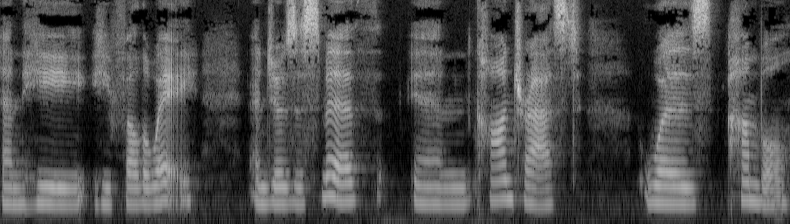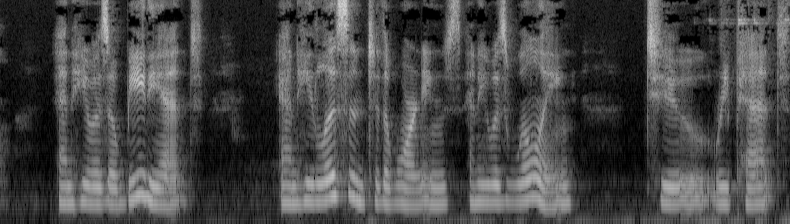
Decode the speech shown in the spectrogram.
and he he fell away. And Joseph Smith in contrast was humble and he was obedient and he listened to the warnings and he was willing to repent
